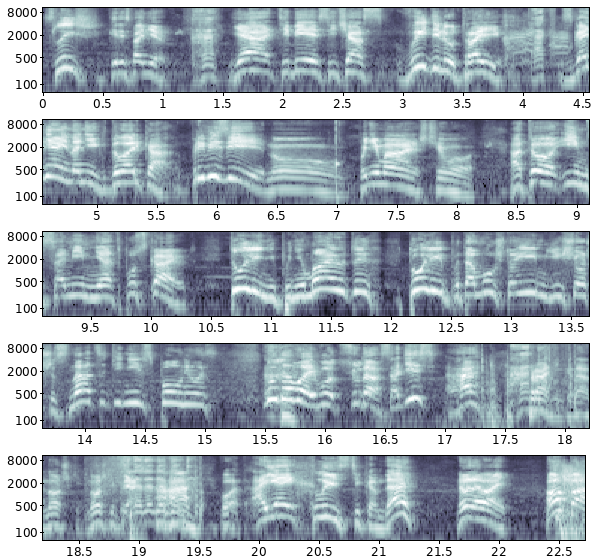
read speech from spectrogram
Слышь, корреспондент, Ага. я тебе сейчас выделю троих. Так. Сгоняй на них до ларька. Привези, ну, понимаешь чего. А то им самим не отпускают. То ли не понимают их, то ли потому, что им еще 16 не исполнилось. Ну давай, вот сюда садись. Ага. Аккуратненько, да, ножки, ножки прячь. Да-да-да-да. Ага, вот. А я их хлыстиком, да? Ну давай. Опа!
